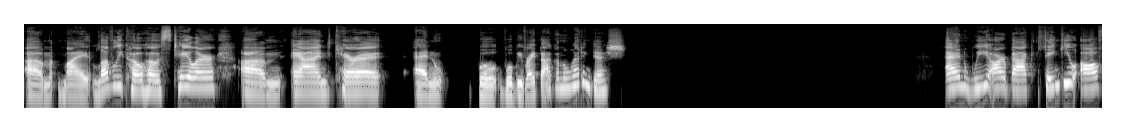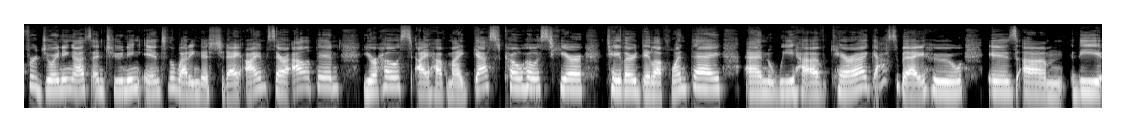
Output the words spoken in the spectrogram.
um, my lovely co host, Taylor, um, and Kara, and we'll, we'll be right back on the wedding dish. And we are back. Thank you all for joining us and tuning into the wedding dish today. I am Sarah Alapin, your host. I have my guest co-host here, Taylor De La Fuente, and we have Kara Ghassabeh, who is um, the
